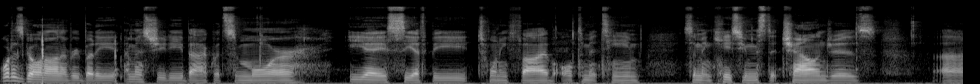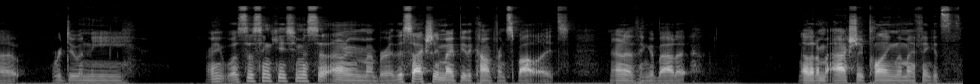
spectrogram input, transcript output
What is going on, everybody? MSGD back with some more EA CFB 25 Ultimate Team. Some in case you missed it challenges. Uh, we're doing the right. Was this in case you missed it? I don't even remember. This actually might be the conference spotlights. Now that I think about it, now that I'm actually playing them, I think it's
